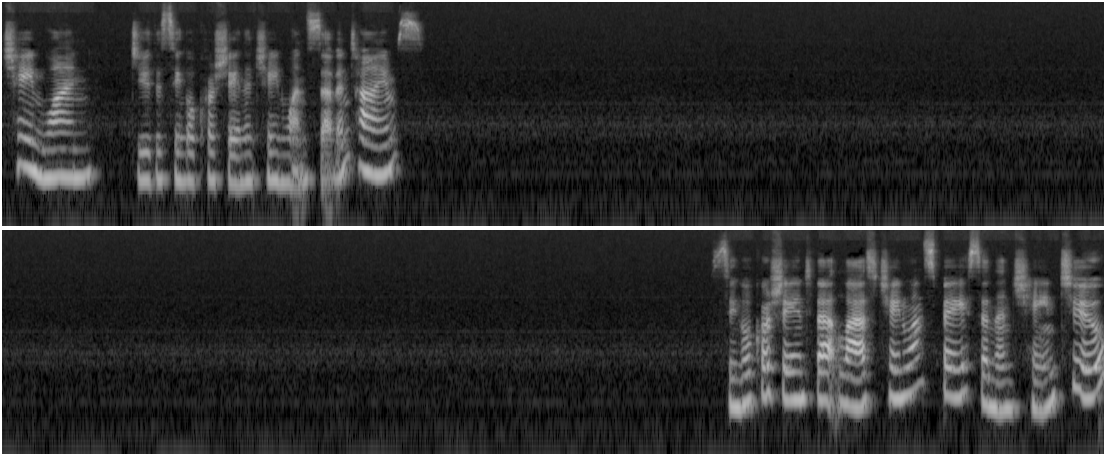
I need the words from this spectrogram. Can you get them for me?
chain one, do the single crochet in the chain one seven times. single crochet into that last chain one space and then chain two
